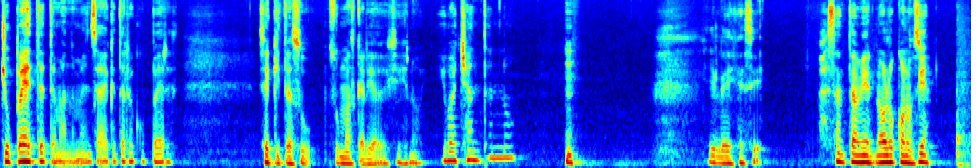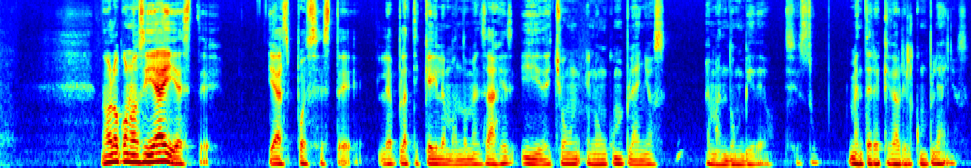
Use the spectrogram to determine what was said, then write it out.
Chupete te mando mensaje, que te recuperes. Se quita su, su mascarilla de oxígeno. ¿Y Bachantan no? y le dije, sí, Bachantan también, no lo conocía. No lo conocía y este, ya después este, le platiqué y le mando mensajes y de hecho en un cumpleaños me mandó un video. Me enteré que Gabriel cumpleaños.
